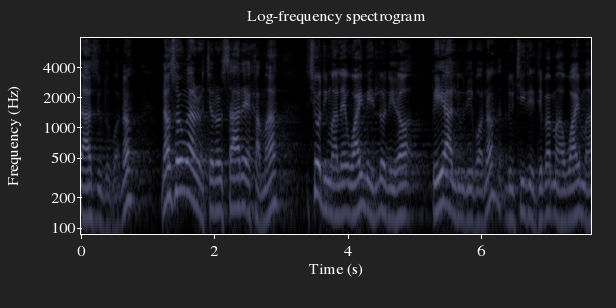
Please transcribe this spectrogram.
သားစုလို့ပေါ့เนาะ နောက်ဆုံးကတော့ကျွန်တော်စားတဲ့အခါမှာတချို့ဒီမှာလဲဝိုင်းနေလွတ်နေတော့ ဘေးကလူတွေပေါ့နော်လူကြီးတွေဒီဘက်မှာဝိုင်းမှာ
